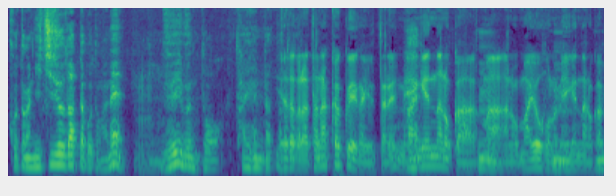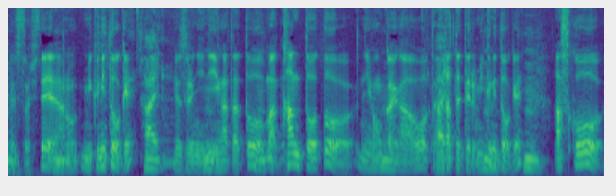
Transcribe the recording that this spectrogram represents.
ことが日常だったことがね、随分と大変だったいやだから田中角栄が言ったね名言なのか、まあ、あのマヨ法の名言なのかは別として、あの三国峠、はい。要するに新潟と、まあ、関東と日本海側を隔ててる三国峠、あそこを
